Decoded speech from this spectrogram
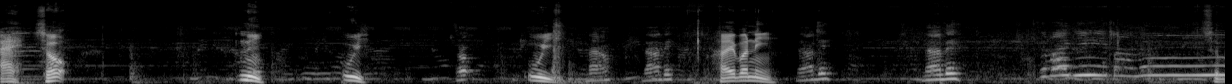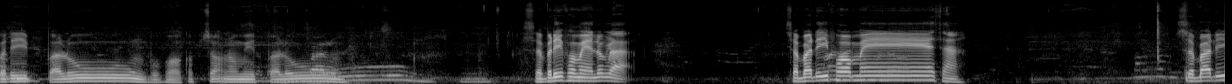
ไอ้โชนี่ อุ้ย อุ้ยน้าน้าดิไฮบ้านี่น้าดิน้าดิสบายดีปาลุงสบายดีปาลุงพ่อพ่กับจ้องน้องมิดปาลุงสบายดีพ่อแม่ลูกละสบายดีพ่อแม่จ้ะสบายดี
